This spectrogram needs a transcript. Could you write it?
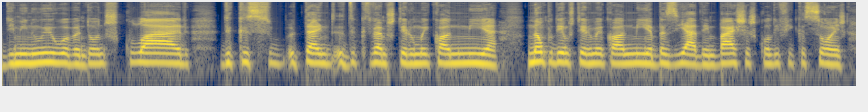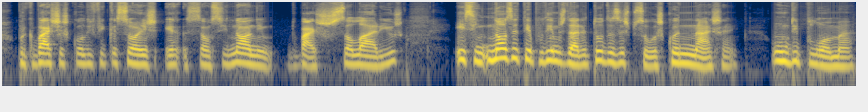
diminuiu o abandono escolar, de que, se tem, de que vamos ter uma economia, não podemos ter uma economia baseada em baixas qualificações, porque baixas qualificações é, são sinónimo de baixos salários. E assim, nós até podemos dar a todas as pessoas, quando nascem, um diploma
